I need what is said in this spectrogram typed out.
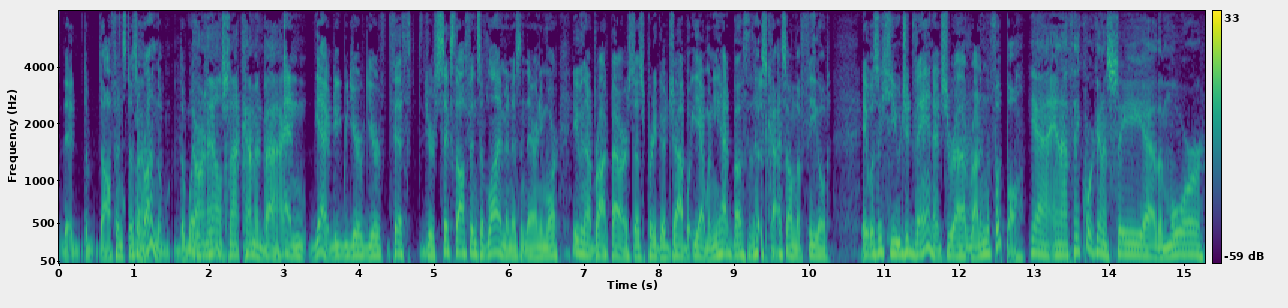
the, the, the offense doesn't run the, the way it Darnell's not coming back. And yeah, you- your your fifth, your sixth offensive lineman isn't there anymore. Even though Brock Bowers does a pretty good job, but yeah, when you had both of those guys on the field, it was a huge advantage uh, running the football. Yeah, and I think we're going to see uh, the more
